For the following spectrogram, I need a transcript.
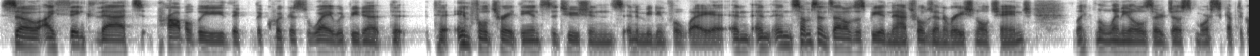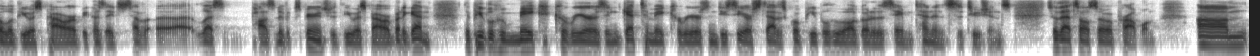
So I think that probably the, the quickest way would be to, to to infiltrate the institutions in a meaningful way. And and in some sense, that'll just be a natural generational change. Like millennials are just more skeptical of U.S. power because they just have a less positive experience with U.S. power. But again, the people who make careers and get to make careers in D.C. are status quo people who all go to the same ten institutions. So that's also a problem. Um,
